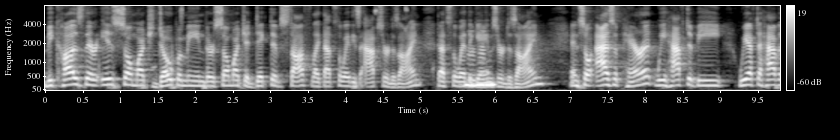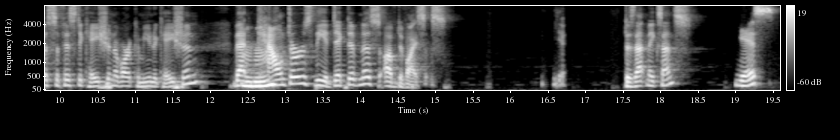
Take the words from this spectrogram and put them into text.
Because there is so much dopamine, there's so much addictive stuff. Like that's the way these apps are designed. That's the way the Mhm. games are designed. And so, as a parent, we have to be, we have to have a sophistication of our communication that Mhm. counters the addictiveness of devices. Yeah. Does that make sense? Yes.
